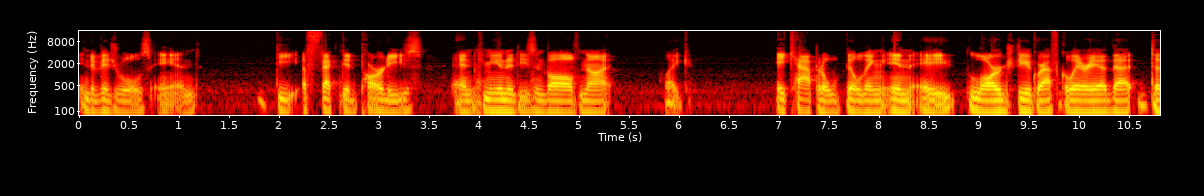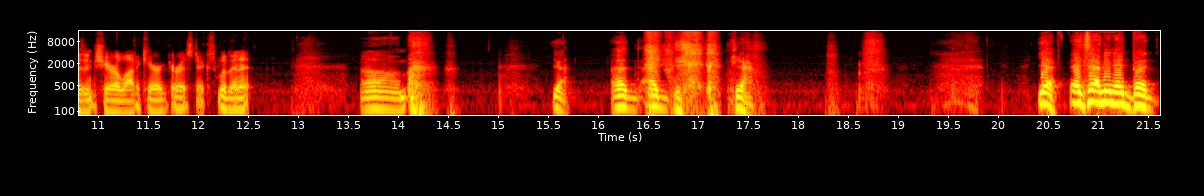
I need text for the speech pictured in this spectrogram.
individuals and the affected parties and communities involved, not like a capital building in a large geographical area that doesn't share a lot of characteristics within it. Um, yeah, uh, I, yeah, yeah. It's. I mean, it, but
